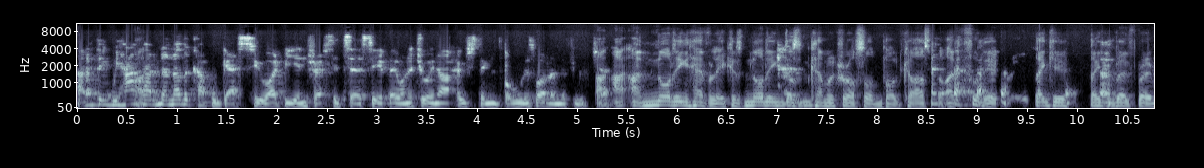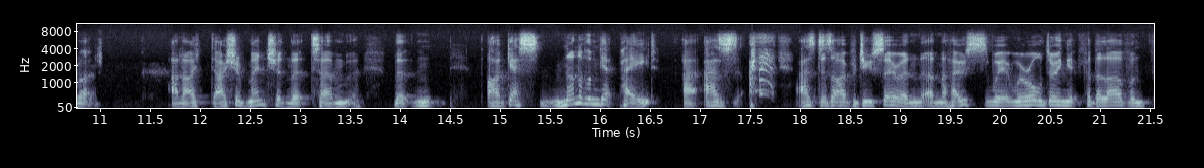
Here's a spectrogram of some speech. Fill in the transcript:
and I think we have had another couple guests who I'd be interested to see if they want to join our hosting pool as well in the future. I, am nodding heavily because nodding doesn't come across on podcast, but I fully agree. Thank you, thank you both very much. And I, I should mention that um, that our guests, none of them get paid, uh, as as does producer and, and the hosts. We're we're all doing it for the love and.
